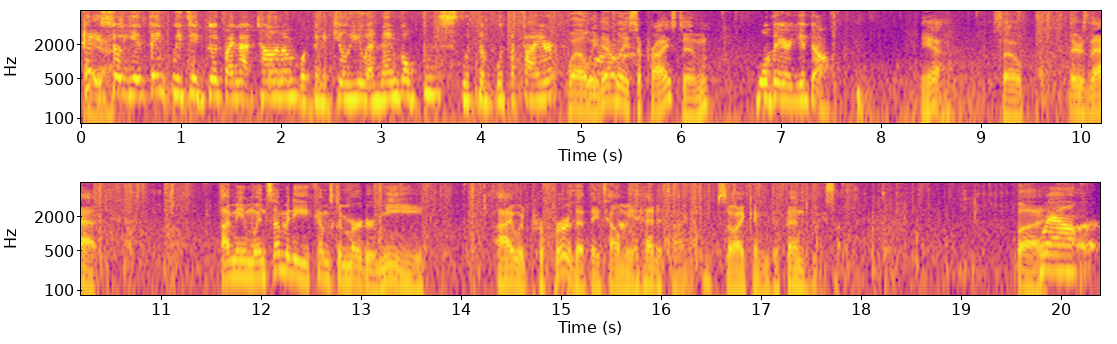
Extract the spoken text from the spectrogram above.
Hey, Yeah. so you think we did good by not telling them we're going to kill you and then go poof with the with the fire? Well, we Or- definitely surprised him. Well, there you go. Yeah. So there's that. I mean, when somebody comes to murder me, I would prefer that they tell me ahead of time so I can defend myself. But Well,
